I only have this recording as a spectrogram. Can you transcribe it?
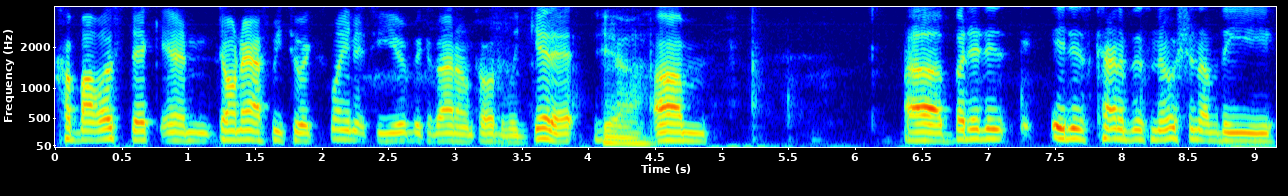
Kabbalistic, and don't ask me to explain it to you because I don't totally get it. yeah. Um, uh, but it is it is kind of this notion of the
